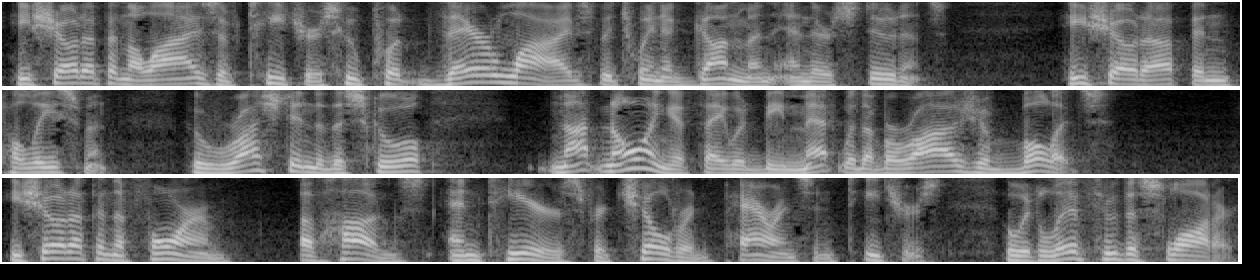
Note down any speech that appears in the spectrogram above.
He showed up in the lives of teachers who put their lives between a gunman and their students. He showed up in policemen who rushed into the school not knowing if they would be met with a barrage of bullets he showed up in the form of hugs and tears for children, parents, and teachers who had lived through the slaughter.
